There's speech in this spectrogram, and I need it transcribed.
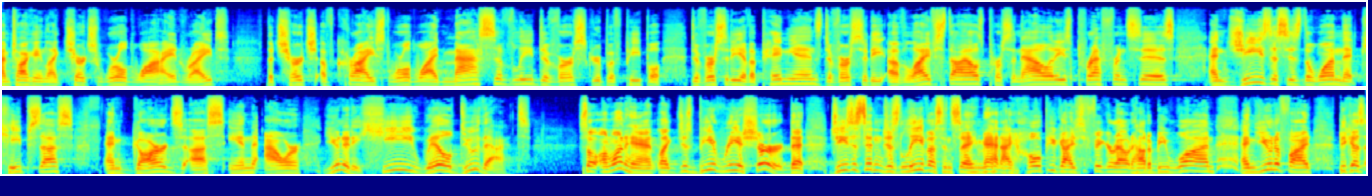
am talking like church worldwide, right? the church of Christ worldwide, massively diverse group of people. Diversity of opinions, diversity of lifestyles, personalities, preferences. And Jesus is the one that keeps us and guards us in our unity. He will do that. So, on one hand, like just be reassured that Jesus didn't just leave us and say, Man, I hope you guys figure out how to be one and unified because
